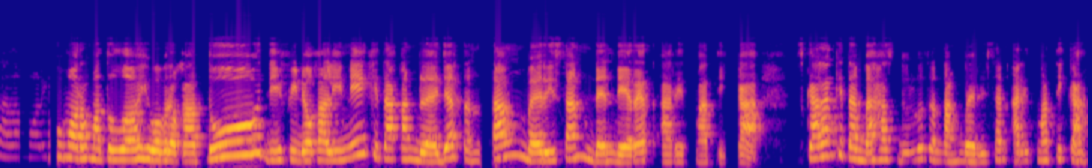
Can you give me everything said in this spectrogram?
Assalamualaikum warahmatullahi wabarakatuh. Di video kali ini kita akan belajar tentang barisan dan deret aritmatika. Sekarang kita bahas dulu tentang barisan aritmatika.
